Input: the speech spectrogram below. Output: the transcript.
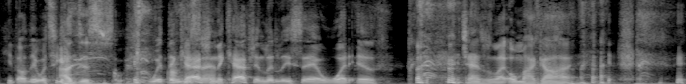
He thought they were together. I just with the I'm caption. The caption literally said, "What if?" And Chance was like, "Oh my god."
